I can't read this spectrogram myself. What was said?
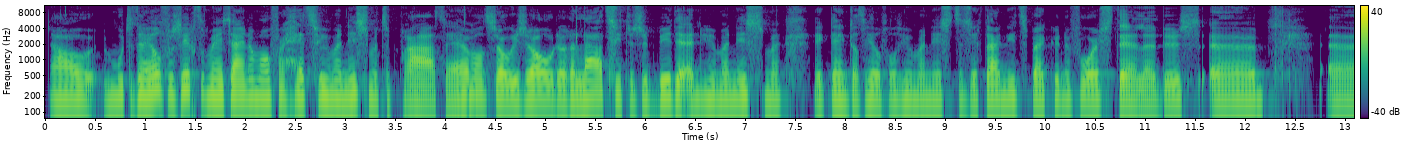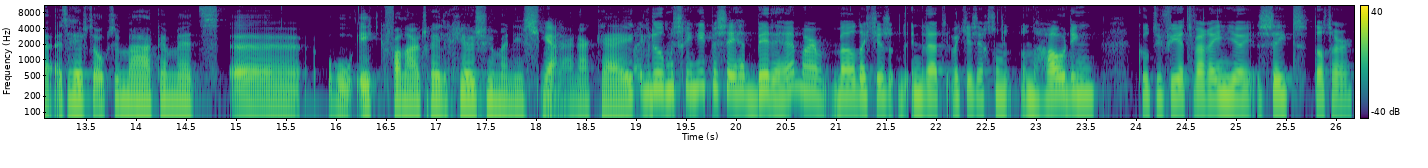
Nou, we moeten er heel voorzichtig mee zijn om over het humanisme te praten. Hè? Want sowieso de relatie tussen bidden en humanisme. Ik denk dat heel veel humanisten zich daar niets bij kunnen voorstellen. Dus uh, het heeft ook te maken met hoe ik vanuit religieus humanisme Ja. daarnaar kijk. Maar ik bedoel misschien niet per se het bidden, hè, maar wel dat je inderdaad, wat je zegt, een, een houding cultiveert waarin je ziet dat er,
